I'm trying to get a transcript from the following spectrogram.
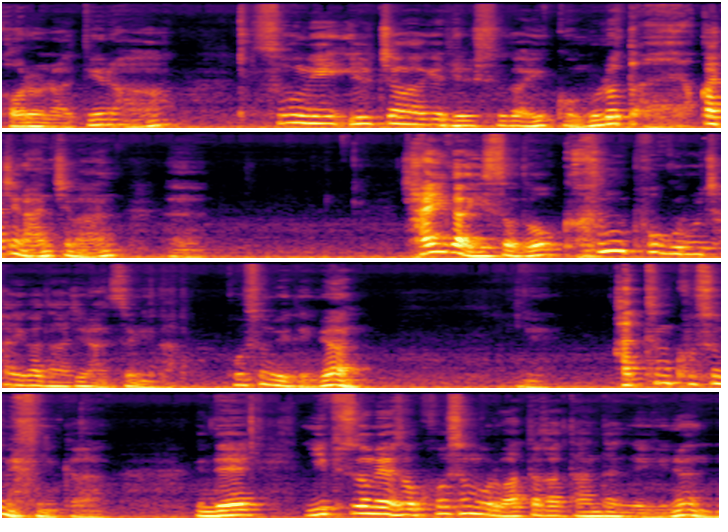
걸어나 뛰나 숨이 일정하게 될 수가 있고 물론 똑같지는 않지만 어, 차이가 있어도 큰 폭으로 차이가 나지 않습니다. 코숨이 되면 예, 같은 코숨이니까 근데 입숨에서 코숨으로 왔다 갔다 한다는 얘기는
